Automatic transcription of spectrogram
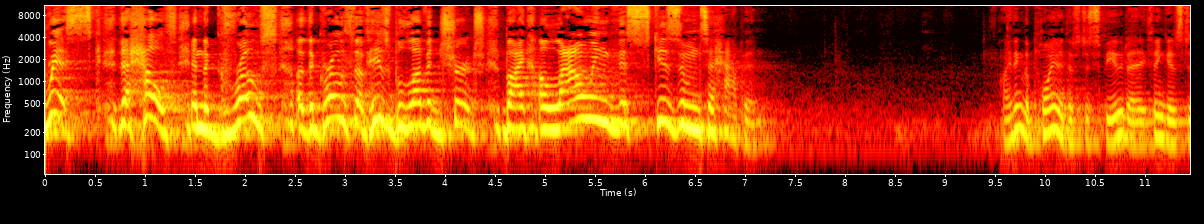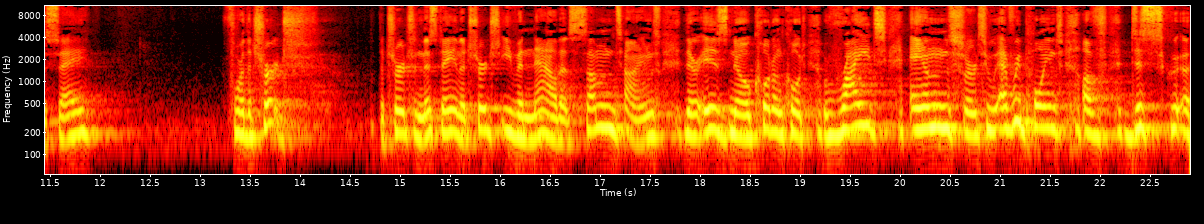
risk the health and the growth, uh, the growth of his beloved church by allowing this schism to happen? I think the point of this dispute, I think, is to say, for the church, the church in this day and the church even now that sometimes there is no quote unquote right answer to every point of uh,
